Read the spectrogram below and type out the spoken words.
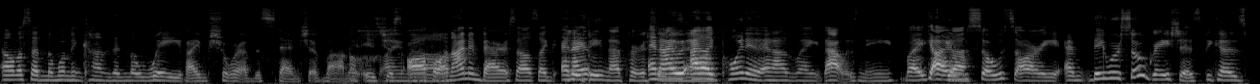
And all of a sudden, the woman comes, and the wave, I'm sure, of the stench of vomit is just awful. And I'm embarrassed. I was like, and You're I, being that person. and I, I, I like pointed and I was like, that was me. Like, I Yeah. am so sorry. And they were so gracious because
